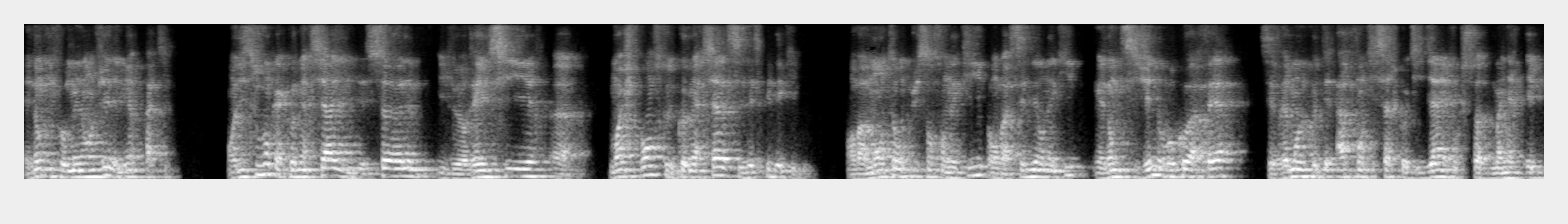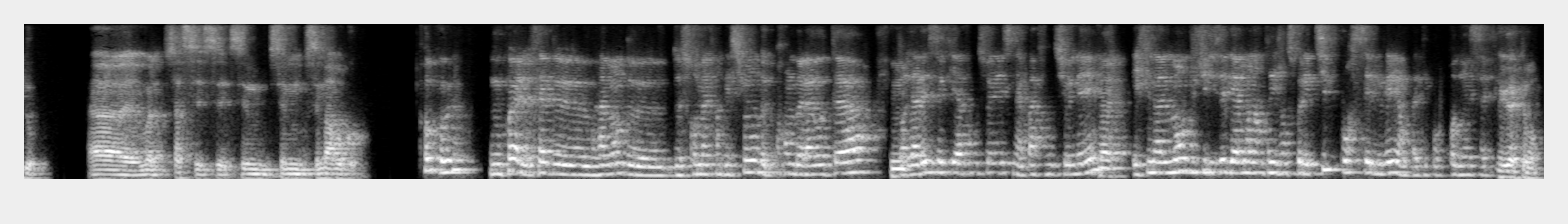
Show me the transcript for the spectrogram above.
Et donc, il faut mélanger les meilleures pratiques. On dit souvent qu'un commercial, il est seul, il veut réussir. Euh, moi, je pense que le commercial, c'est l'esprit d'équipe. On va monter en puissance en équipe, on va s'aider en équipe. Et donc, si j'ai une reco à faire, c'est vraiment le côté apprentissage quotidien. Il faut que ce soit de manière hebdo. Euh, voilà, ça c'est c'est c'est c'est Marocco. Trop cool. Donc ouais, le fait de vraiment de, de se remettre en question, de prendre de la hauteur, de mm. regarder ce qui a fonctionné, ce qui n'a pas fonctionné, et finalement d'utiliser également l'intelligence collective pour s'élever en fait et pour progresser. Exactement.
